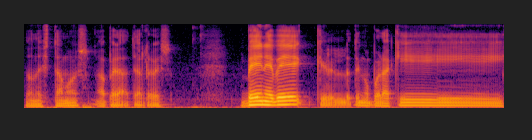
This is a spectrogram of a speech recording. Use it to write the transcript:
¿dónde estamos? Ah, espérate, al revés. BNB, que lo tengo por aquí.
